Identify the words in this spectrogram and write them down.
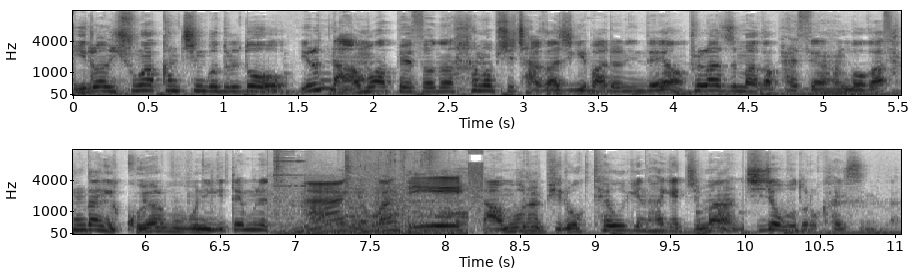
이런 흉악한 친구들도 이런 나무 앞에서는 한없이 작아지기 마련인데요 플라즈마가 발생한 거가 상당히 고열 부분이기 때문에 아 용광띠 나무를 비록 태우긴 하겠지만 지져보도록 하겠습니다.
